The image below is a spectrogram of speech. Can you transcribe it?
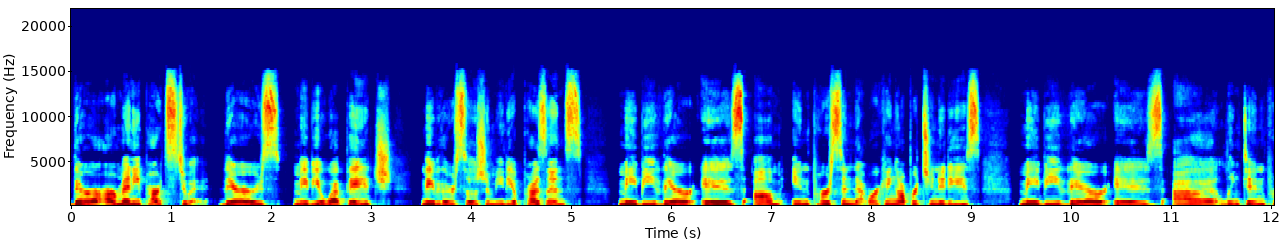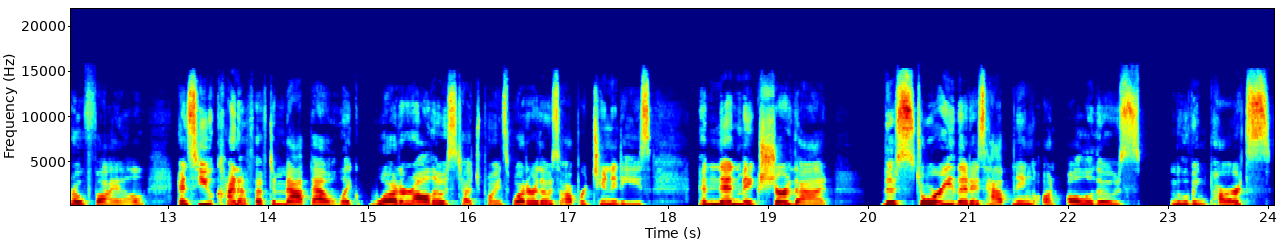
there are many parts to it. There's maybe a web page, maybe there's social media presence, maybe there is um, in-person networking opportunities, maybe there is a LinkedIn profile. And so you kind of have to map out like what are all those touch points? What are those opportunities? And then make sure that the story that is happening on all of those moving parts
